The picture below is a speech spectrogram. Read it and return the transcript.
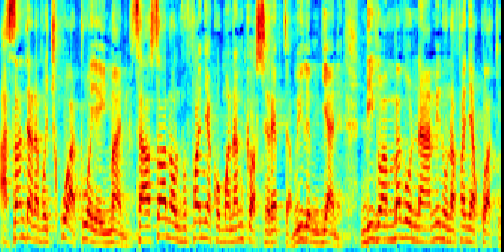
Asante anavyochukua hatua ya imani. Sawasawa na ulivyofanya kwa mwanamke wa serepta yule mjane. Ndivyo ambavyo naamini unafanya kwake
